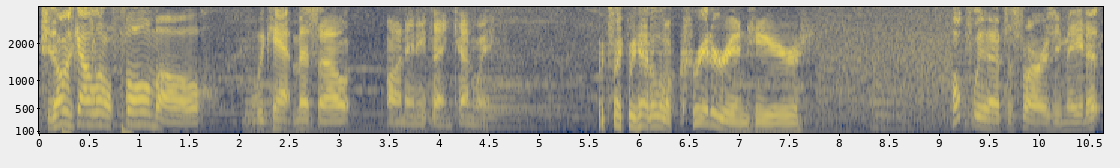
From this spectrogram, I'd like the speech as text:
She's always got a little FOMO. We can't miss out on anything, can we? Looks like we had a little critter in here. Hopefully that's as far as he made it.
